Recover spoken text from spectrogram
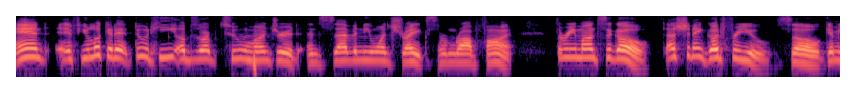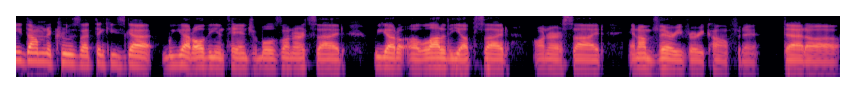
And if you look at it, dude, he absorbed 271 strikes from Rob Font three months ago. That shit ain't good for you. So give me Dominick Cruz. I think he's got we got all the intangibles on our side. We got a lot of the upside on our side, and I'm very very confident that uh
